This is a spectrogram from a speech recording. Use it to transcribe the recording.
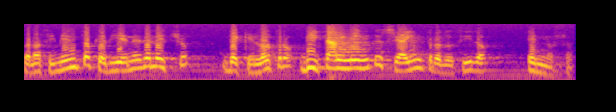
Conocimiento que viene del hecho de que el otro vitalmente se ha introducido en nosotros.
